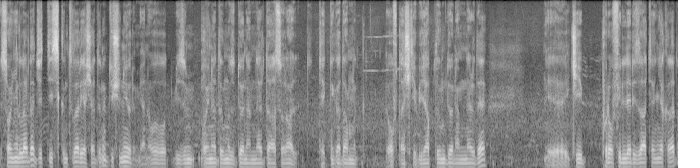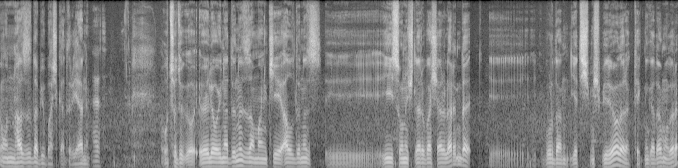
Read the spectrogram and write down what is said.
son yıllarda ciddi sıkıntılar yaşadığını düşünüyorum. Yani o bizim oynadığımız dönemler daha sonra teknik adamlık, oftaş gibi yaptığım dönemlerde e, ki profilleri zaten yakaladım. Onun hazzı da bir başkadır yani. Evet. O çocuk öyle oynadığınız zaman ki aldığınız e, iyi sonuçları, başarıların da buradan yetişmiş biri olarak, teknik adam olarak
